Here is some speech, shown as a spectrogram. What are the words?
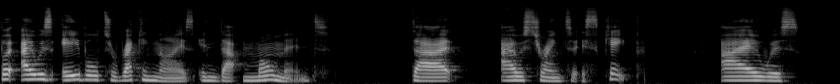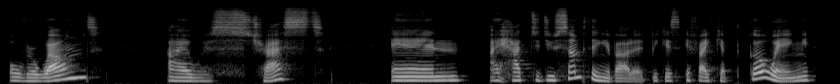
But I was able to recognize in that moment that I was trying to escape. I was overwhelmed. I was stressed. And I had to do something about it because if I kept going,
